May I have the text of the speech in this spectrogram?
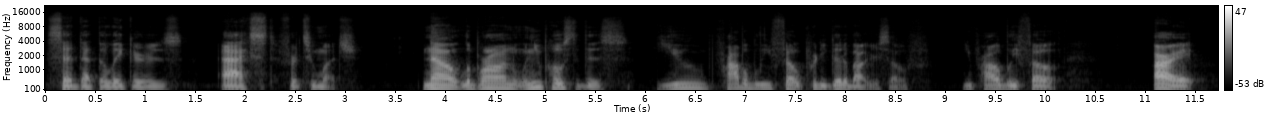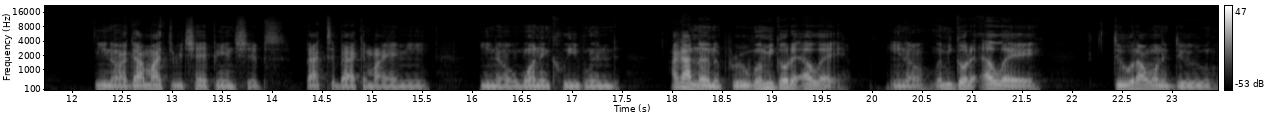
said that the Lakers asked for too much. Now, LeBron, when you posted this, you probably felt pretty good about yourself. You probably felt, all right, you know, I got my three championships back to back in Miami you know, one in Cleveland. I got nothing to prove. Let me go to LA. You know, let me go to LA, do what I want to do.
